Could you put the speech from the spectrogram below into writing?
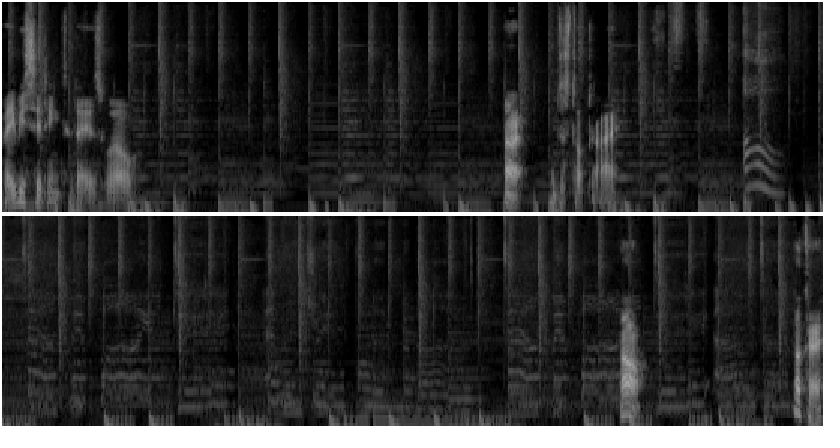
babysitting today as well. Alright, we'll just talk to Ai. Oh. Oh, okay.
